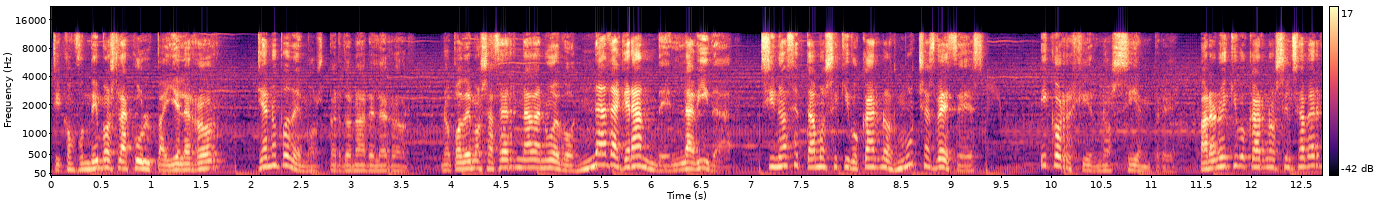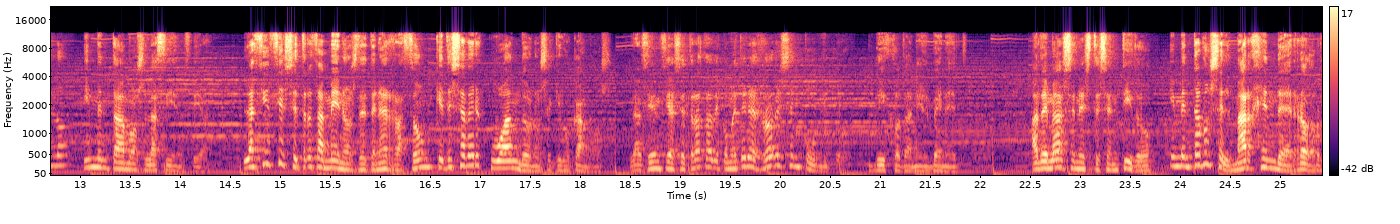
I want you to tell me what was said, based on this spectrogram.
Si confundimos la culpa y el error, ya no podemos perdonar el error. No podemos hacer nada nuevo, nada grande en la vida, si no aceptamos equivocarnos muchas veces y corregirnos siempre. Para no equivocarnos sin saberlo, inventamos la ciencia. La ciencia se trata menos de tener razón que de saber cuándo nos equivocamos. La ciencia se trata de cometer errores en público, dijo Daniel Bennett. Además, en este sentido, inventamos el margen de error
